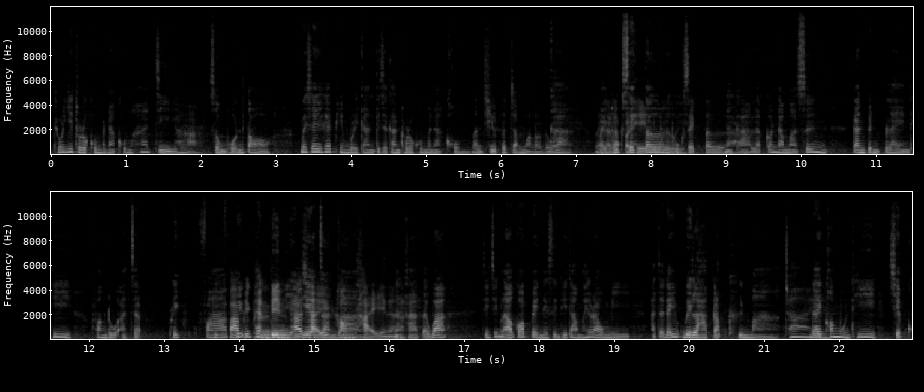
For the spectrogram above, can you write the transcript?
เทคโนโลยีโทรคมนาคม 5G ค่ะส่งผลต่อไม่ใช่แค่เพียงบริการกิจการโทรคมนาคม มันชีวิตประจำวันเราด้วยค่ะในไประทุดับกประเซกทศเตอร์ด้วยเลยทุกเซกเตอร์นะคะแล้วก็นำมาซึ่งการเปลี่ยนแปลงที่ฟังดูอาจจะ พลิกฟ้าพลิกฟ้าพลิกแผ่นดินอย่างถ้าที่ใช้อาจารย์ว่าคำไทยนะนะคะ แต่ว่าจริง ๆ แล้วก็เป็นในสิ่งที่ทำให้เรามีอาจจะได้เวลากลับคืนมาใช่ได้ข้อมูลที่เฉียบค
